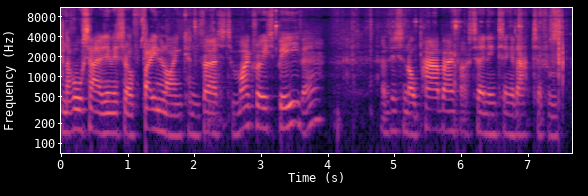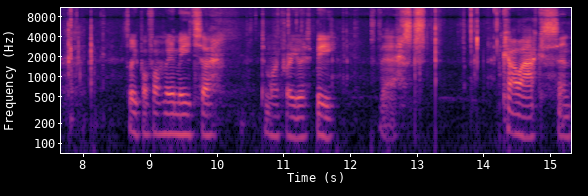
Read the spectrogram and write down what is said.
and I've also added in this little phone line converter to micro USB there. And this is an old power bank that's turned into an adapter from 3.5mm to micro USB there. Coax and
